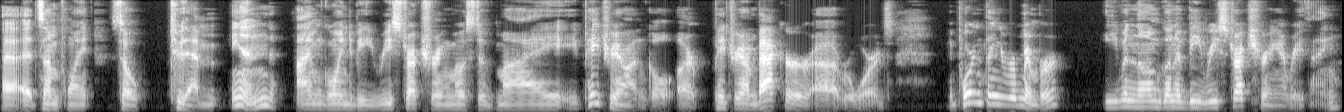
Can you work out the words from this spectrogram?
uh, at some point. So to that end, I'm going to be restructuring most of my Patreon goal or Patreon backer uh, rewards. Important thing to remember: even though I'm going to be restructuring everything,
